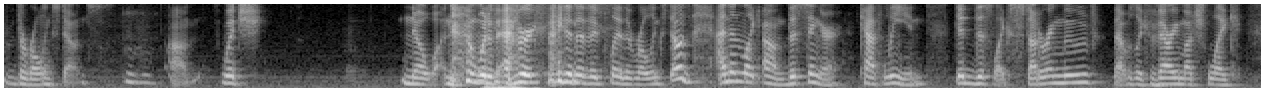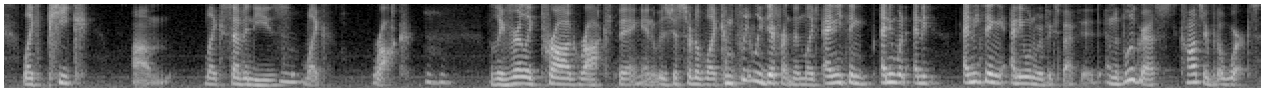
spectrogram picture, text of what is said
the Rolling Stones, um, which no one would have ever expected that they'd play the Rolling Stones. And then like um the singer Kathleen did this like stuttering move that was like very much like like peak um like 70s like rock. It was like very like prog rock thing, and it was just sort of like completely different than like anything anyone any anything anyone would have expected. And the bluegrass concert, but it worked.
